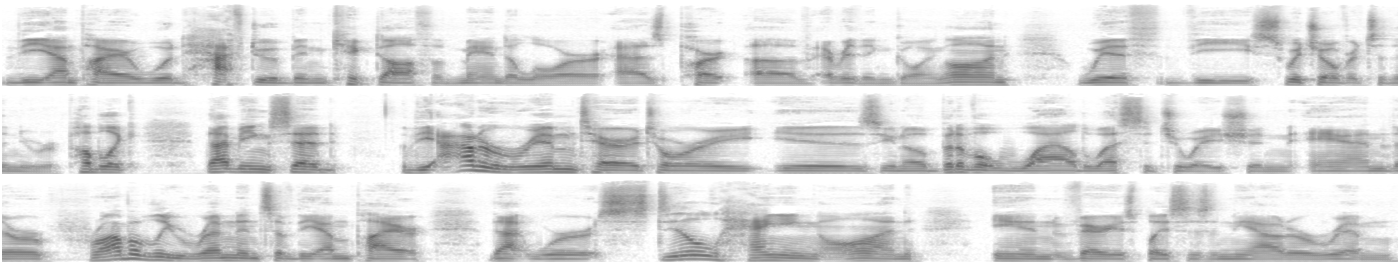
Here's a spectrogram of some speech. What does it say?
the Empire would have to have been kicked off of Mandalore as part of everything going on with the switch over to the New Republic. That being said, the Outer Rim territory is, you know, a bit of a Wild West situation, and there are probably remnants of the Empire that were still hanging on in various places in the Outer Rim.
